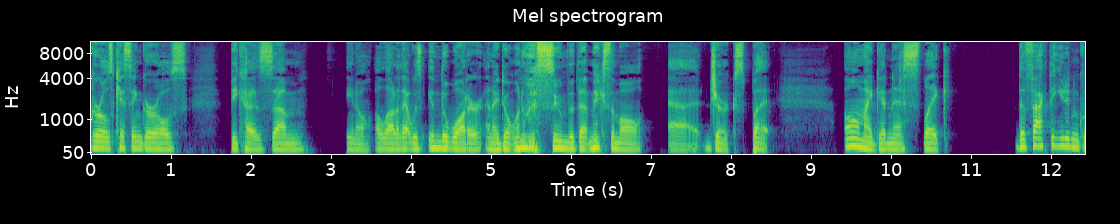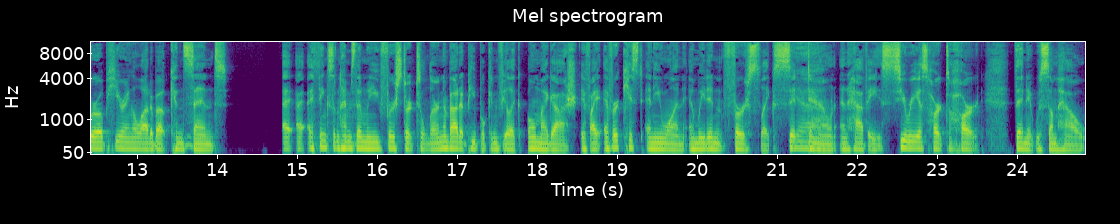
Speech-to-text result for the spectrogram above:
girls kissing girls because, um, you know, a lot of that was in the water. And I don't want to assume that that makes them all uh, jerks. But oh my goodness, like, the fact that you didn't grow up hearing a lot about consent I, I- think sometimes then when you first start to learn about it people can feel like oh my gosh if i ever kissed anyone and we didn't first like sit Yeah. down and have a serious heart to heart then it was somehow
